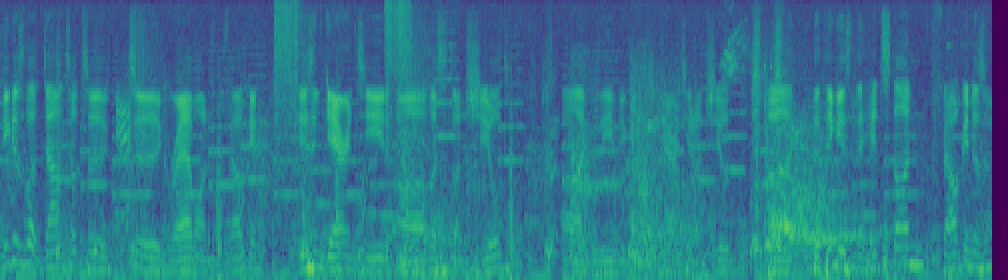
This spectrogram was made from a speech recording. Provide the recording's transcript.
Pika's down tilt to, to grab on Falcon isn't guaranteed uh, unless it's on shield. Uh, I believe you can guarantee it on shield. Uh, the thing is, in the hit stun, Falcon doesn't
